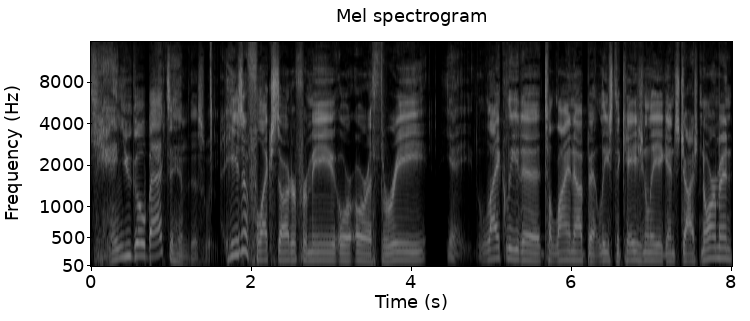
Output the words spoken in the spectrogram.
Can you go back to him this week? He's a flex starter for me, or or a three. Yeah, Likely to, to line up at least occasionally against Josh Norman,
